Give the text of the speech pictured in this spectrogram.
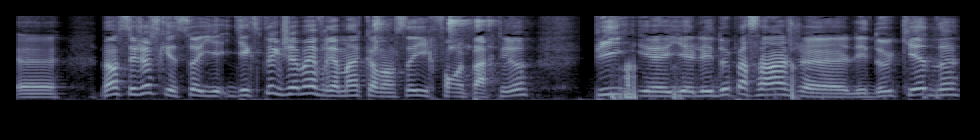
Euh, non, c'est juste que ça, il, il explique jamais vraiment comment ça, ils refont un parc là. Puis, euh, il y a les deux personnages, euh, les deux kids, là,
